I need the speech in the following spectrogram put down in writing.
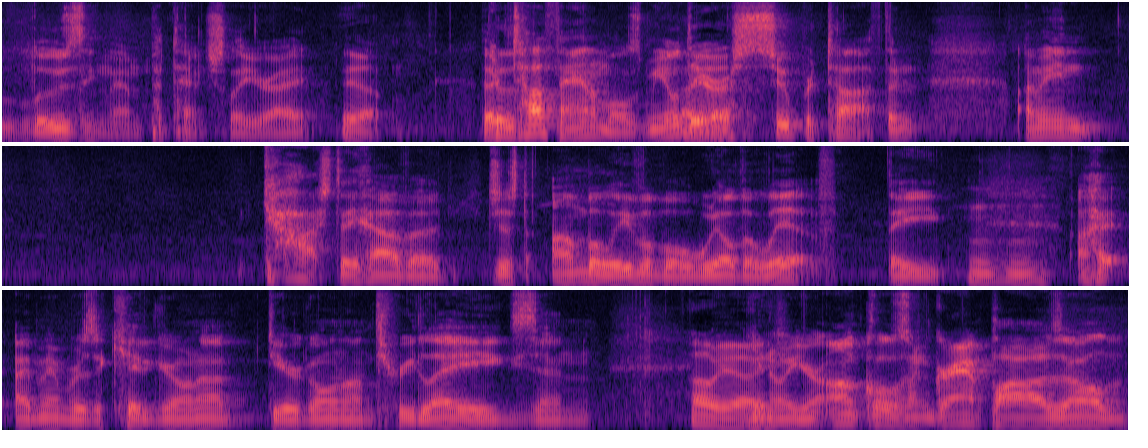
losing them potentially, right? yeah, They're tough animals. Mule deer Oh, yeah. are super tough. They're, I mean, gosh, they have a just unbelievable will to live. They, Mm-hmm. I, I remember as a kid growing up, deer going on three legs, and Oh yeah. you know your uncles and grandpas all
